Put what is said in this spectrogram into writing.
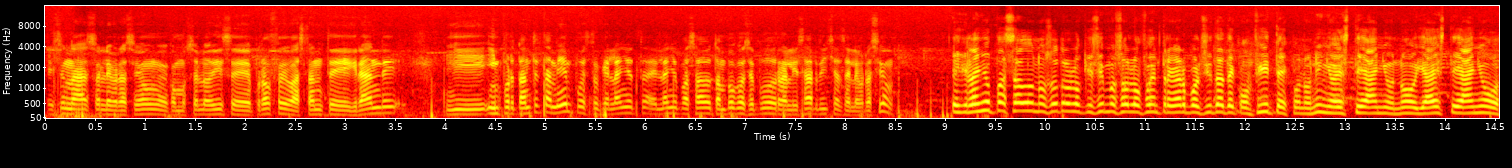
Es una celebración, eh, como usted lo dice, profe, bastante grande y importante también, puesto que el año, el año pasado tampoco se pudo realizar dicha celebración. El año pasado nosotros lo que hicimos solo fue entregar bolsitas de confites con los niños, este año no, ya este año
